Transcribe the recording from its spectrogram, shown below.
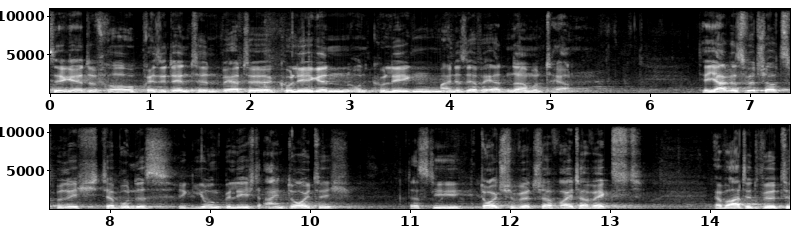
Sehr geehrte Frau Präsidentin, werte Kolleginnen und Kollegen, meine sehr verehrten Damen und Herren! Der Jahreswirtschaftsbericht der Bundesregierung belegt eindeutig, dass die deutsche Wirtschaft weiter wächst. Erwartet wird,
